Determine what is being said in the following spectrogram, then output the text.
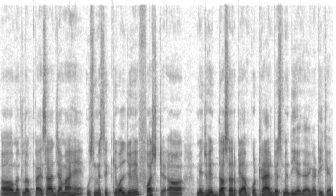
आ, मतलब पैसा जमा है उसमें से केवल जो है फ़र्स्ट में जो है दस रुपये आपको ट्रायल बेस में दिया जाएगा ठीक है?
